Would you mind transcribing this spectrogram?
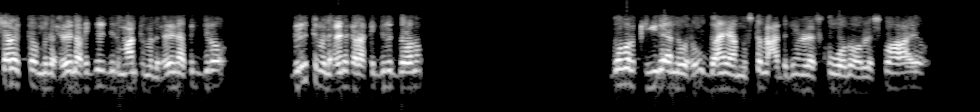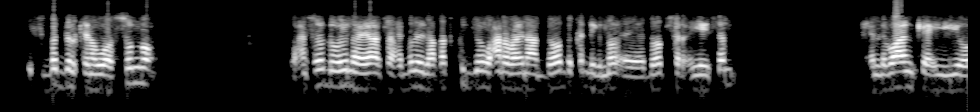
Shalayto madaxweyneha ka jiri jiro maanta madaxweyneha ka jiro birita madaxweyne kalaa ka jiri doono. Gobolka hiiraanna wuxuu u baahan yahay mujtamaca degan in laysku wado oo laysku haayo. Isbedelkana waa sunno waxaan soo dhaweynayaa saaxiibadeyda haqad ku jiro. Waxaan rabaa inaan dooda ka dhigno dood sharciyeysan xildhibaanka iyo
